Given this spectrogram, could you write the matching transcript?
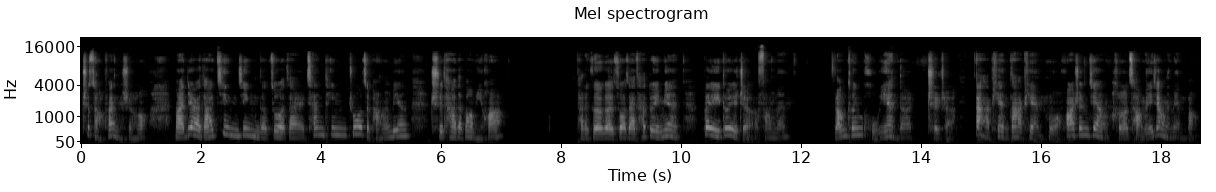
吃早饭的时候，马蒂尔达静静的坐在餐厅桌子旁边吃他的爆米花。他的哥哥坐在他对面，背对着房门，狼吞虎咽地吃着大片大片抹花生酱和草莓酱的面包。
